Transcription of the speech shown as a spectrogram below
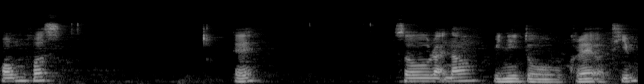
home first. Okay. So right now we need to create a team.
